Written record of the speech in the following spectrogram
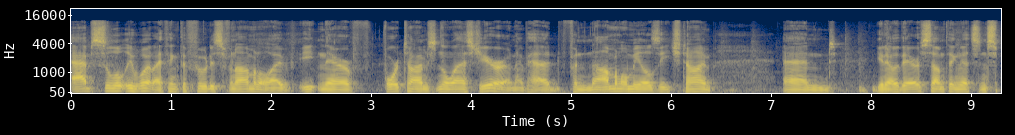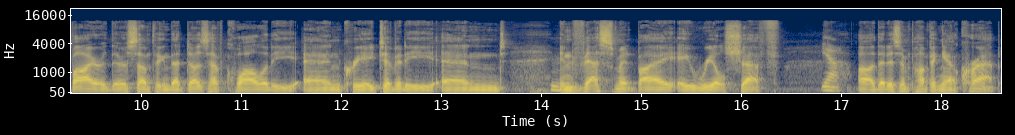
absolutely would. I think the food is phenomenal. I've eaten there four times in the last year, and I've had phenomenal meals each time. And you know, there's something that's inspired. There's something that does have quality and creativity and investment by a real chef Yeah. uh, that isn't pumping out crap.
